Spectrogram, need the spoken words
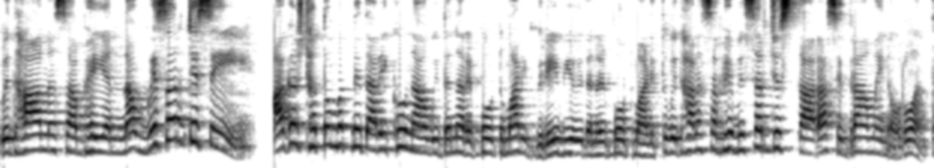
ವಿಧಾನಸಭೆಯನ್ನು ವಿಸರ್ಜಿಸಿ. ಆಗಸ್ಟ್ ಹತ್ತೊಂಬತ್ತನೇ ತಾರೀಕು ನಾವು ಇದನ್ನು ರಿಪೋರ್ಟ್ ಮಾಡಿದ್ವಿ ರೇವಿಯೋ ಇದನ್ನು ರಿಪೋರ್ಟ್ ಮಾಡಿತ್ತು, ವಿಧಾನಸಭೆ ವಿಸರ್ಜಿಸ್ತಾರಾ ಸಿದ್ದರಾಮಯ್ಯನವರು ಅಂತ.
